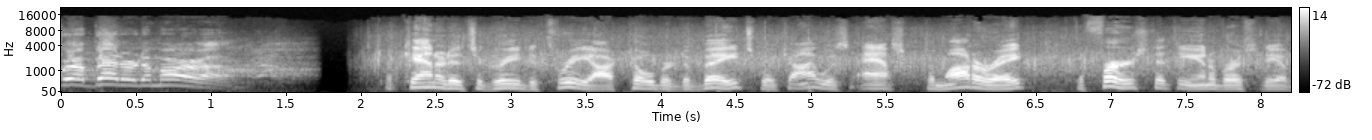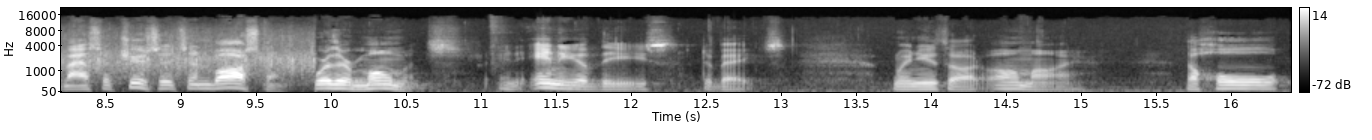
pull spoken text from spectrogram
for a better tomorrow. The candidates agreed to three October debates, which I was asked to moderate, the first at the University of Massachusetts in Boston. Were there moments in any of these debates when you thought, oh my, the whole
